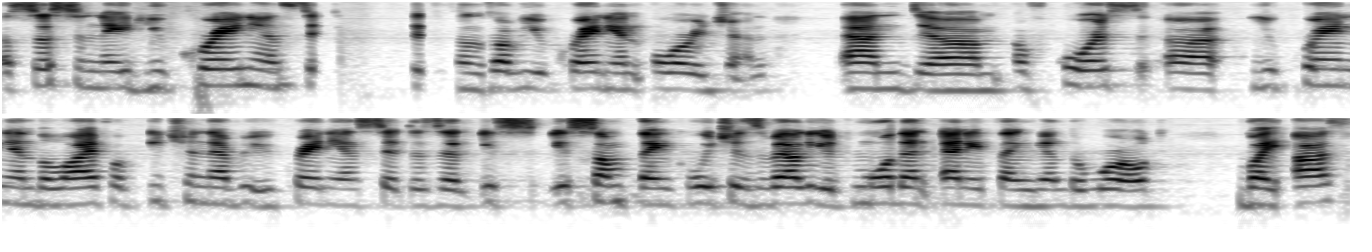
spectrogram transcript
assassinate Ukrainian citizens of Ukrainian origin. And um, of course, uh, Ukrainian, the life of each and every Ukrainian citizen is, is something which is valued more than anything in the world by us.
